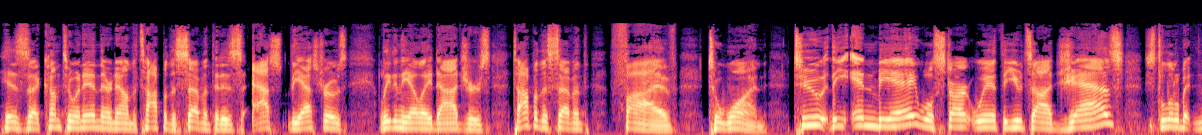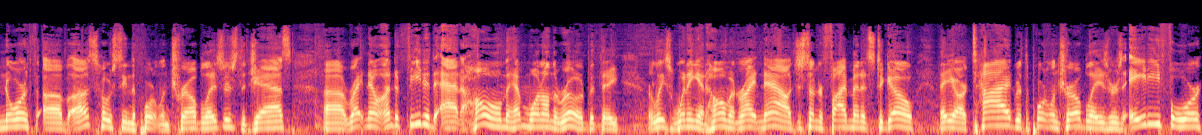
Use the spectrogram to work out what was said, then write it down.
has uh, come to an end. They're now on the top of the seventh. It is Ast- the Astros leading the LA Dodgers. Top of the seventh, five to one. Two to the NBA. We'll start with the Utah Jazz, just a little bit north of us, hosting the Portland Trailblazers. The Jazz, uh, right now, undefeated at home. They haven't won on the road, but they are at least winning at home. And right now, just under five minutes to go, they are tied with the Portland Trailblazers, 84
